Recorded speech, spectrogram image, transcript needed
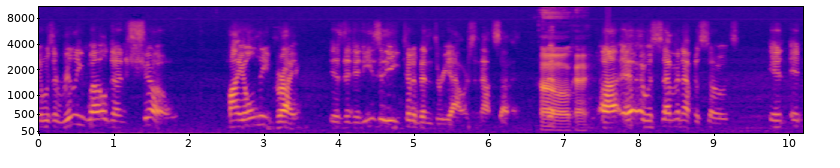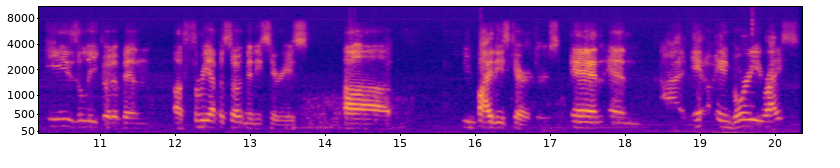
It was a really well done show. My only gripe is that it easily could have been three hours and not seven. oh, okay. Uh, it, it was seven episodes. It, it easily could have been a three episode miniseries uh, by these characters. And and Gory Rice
